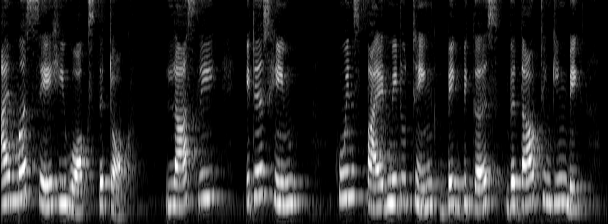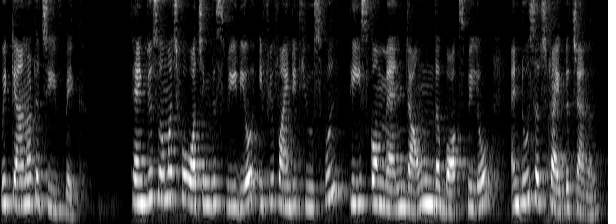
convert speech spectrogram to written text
I must say he walks the talk. Lastly, it is him who inspired me to think big because without thinking big, we cannot achieve big. Thank you so much for watching this video. If you find it useful, please comment down in the box below and do subscribe the channel.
